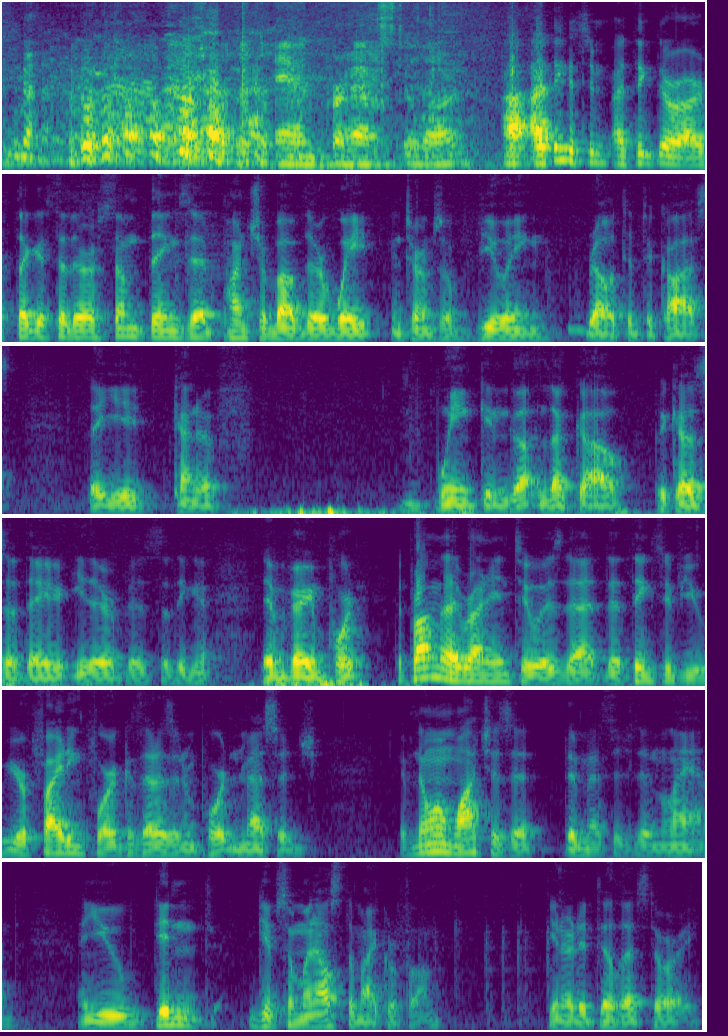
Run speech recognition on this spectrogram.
And perhaps still are? I, I think it's. I think there are, like I said, there are some things that punch above their weight in terms of viewing relative to cost that you kind of wink and go, let go because of they either they they're very important. The problem I run into is that the things if you you're fighting for it because that is an important message. If no one watches it, the message didn't land, and you didn't give someone else the microphone, you know, to tell that story.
